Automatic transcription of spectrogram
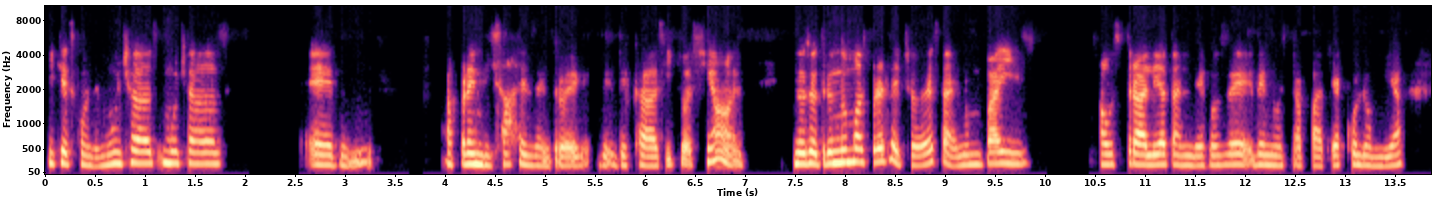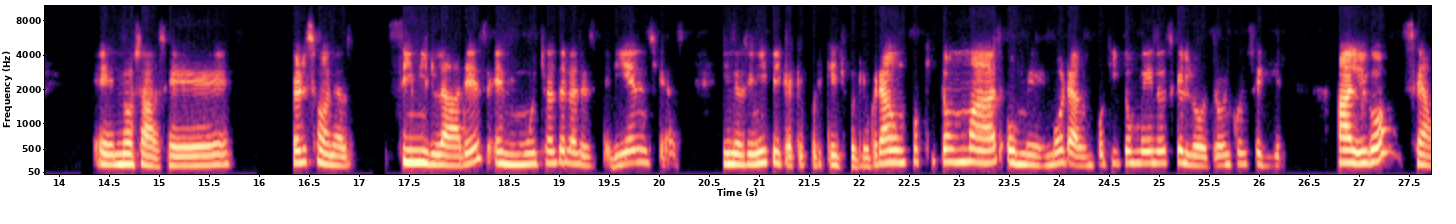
y que esconde muchas, muchas eh, aprendizajes dentro de, de, cada situación. Nosotros no más por el hecho de estar en un país, Australia, tan lejos de, de nuestra patria, Colombia, eh, nos hace personas similares en muchas de las experiencias. Y no significa que porque yo he logrado un poquito más o me he demorado un poquito menos que el otro en conseguir algo, sea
